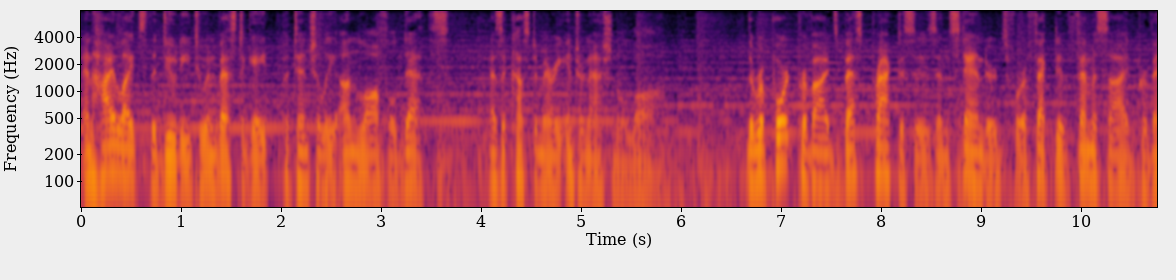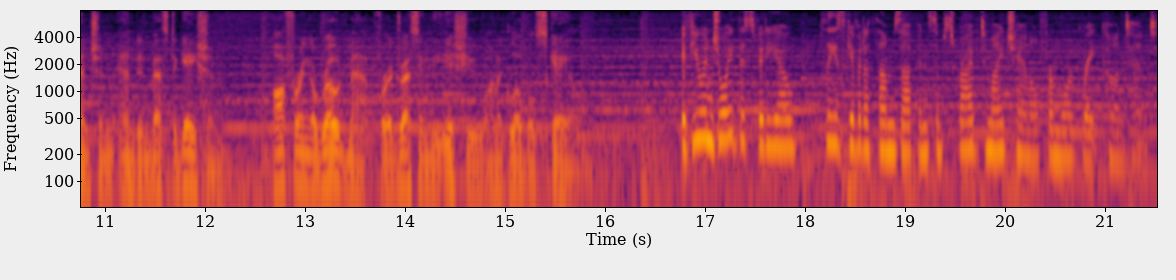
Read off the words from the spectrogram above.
and highlights the duty to investigate potentially unlawful deaths as a customary international law. The report provides best practices and standards for effective femicide prevention and investigation, offering a roadmap for addressing the issue on a global scale. If you enjoyed this video, please give it a thumbs up and subscribe to my channel for more great content.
